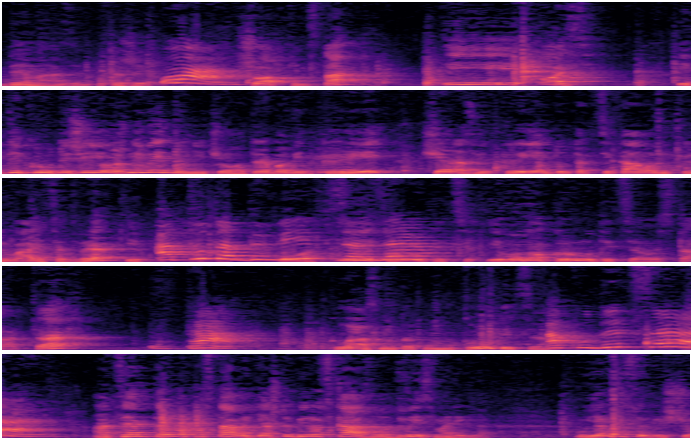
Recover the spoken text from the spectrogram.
Де магазин? Покажи. Он. Шопкінс, так? І ось. І ти крутиш і його ж не видно нічого. Треба відкрити. Ще раз відкриємо. Тут так цікаво відкриваються дверки. А тут а Ось, дивіться, і де... крутиться. І воно крутиться ось так, так? Так. Класно так воно крутиться. А куди це? А це треба поставити, я ж тобі розказував, дивись, Марія. Уяви собі, що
